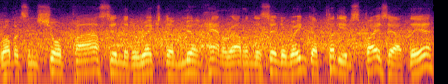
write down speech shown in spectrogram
Robertson's short pass in the direction of Mil Hanna out on the centre wing. Got plenty of space out there.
